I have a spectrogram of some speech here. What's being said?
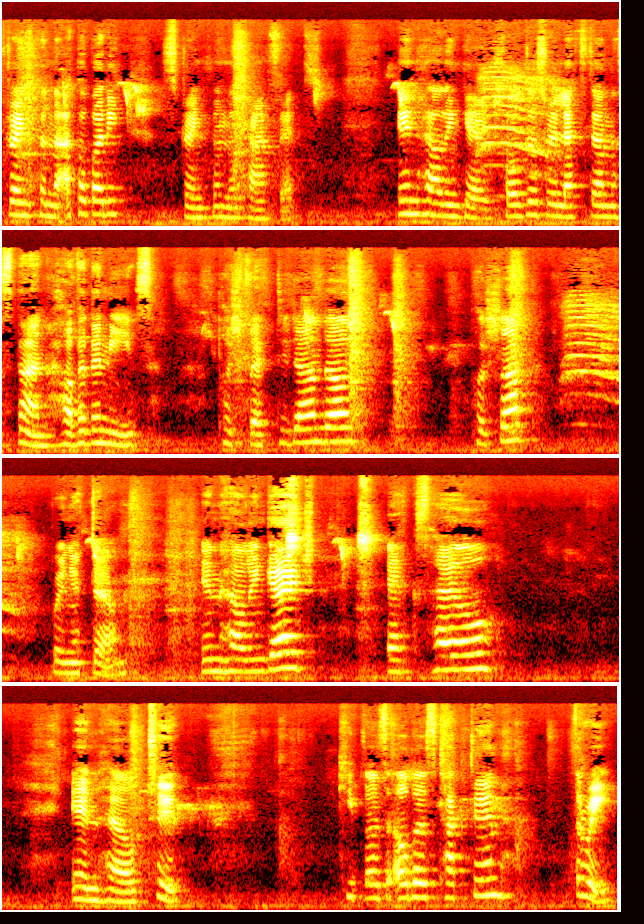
strengthen the upper body, strengthen the triceps. Inhale, engage, shoulders relax down the spine, hover the knees, push back to down dog, push up, bring it down. Inhale, engage, exhale, inhale, two. Keep those elbows tucked in, three.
